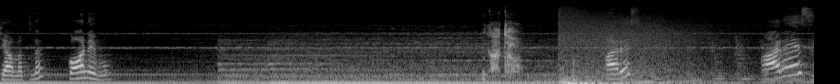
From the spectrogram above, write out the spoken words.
क्या मतलब? कौन है वो? बताता हूँ। हारिस? हारिस?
